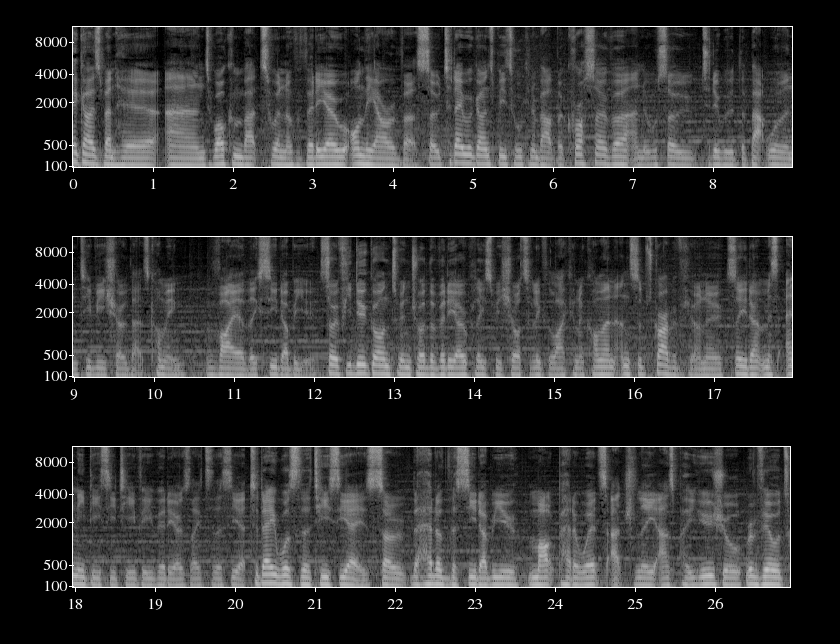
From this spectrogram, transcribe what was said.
Hey guys, Ben here, and welcome back to another video on the Arrowverse. So today we're going to be talking about the crossover and also to do with the Batwoman TV show that's coming via the CW. So if you do go on to enjoy the video, please be sure to leave a like and a comment and subscribe if you're new so you don't miss any DC TV videos later this year. Today was the TCAs, so the head of the CW, Mark Pedowitz, actually as per usual revealed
